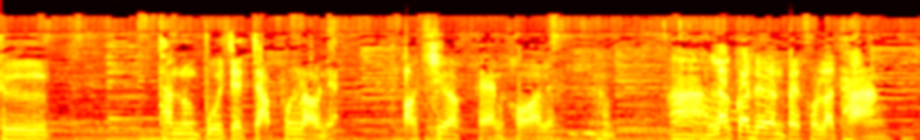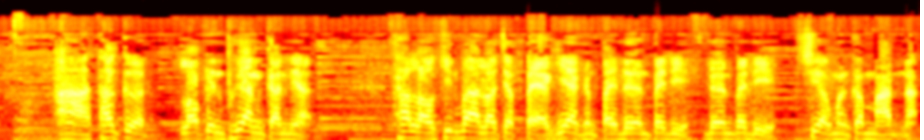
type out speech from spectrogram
คือ ท่านหลวงปู่จะจับพวกเราเนี่ยเอาเชือกแฝนคอเลยครับอ่าแล้วก็เดินไปคนละทางอ่าถ้าเกิดเราเป็นเพื่อนกันเนี่ย ถ้าเราคิดว่าเราจะแตกแยกกันไปเดินไปดิเดินไปดิเชือกมันก็มัดน่ะ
